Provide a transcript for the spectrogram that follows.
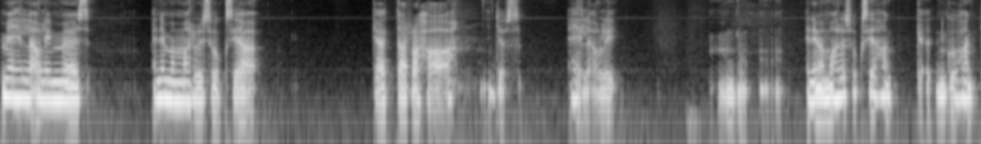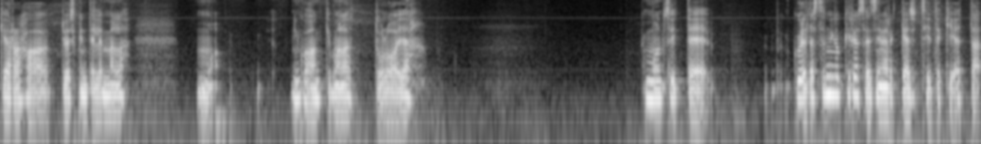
miehillä oli myös enemmän mahdollisuuksia käyttää rahaa, jos heillä oli enemmän mahdollisuuksia hankkia, niin kuin hankkia rahaa työskentelemällä, niin kuin hankkimalla tuloja. Mutta sitten kyllä tässä niin kirjassa esimerkkejä siitäkin, että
